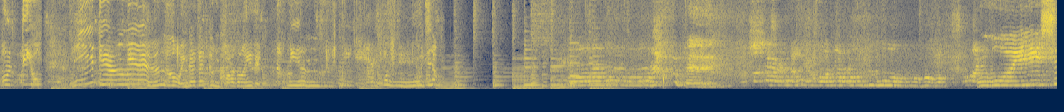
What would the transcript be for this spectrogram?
我丢，一点面子，我应该再更夸张一点，面子武将。对对对。微信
